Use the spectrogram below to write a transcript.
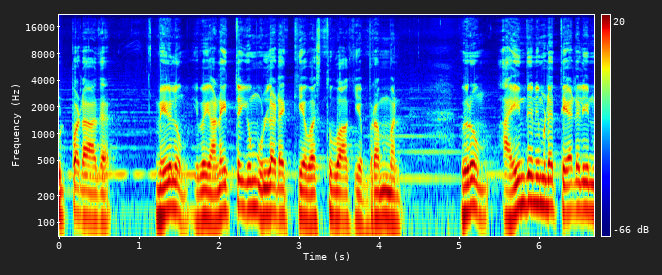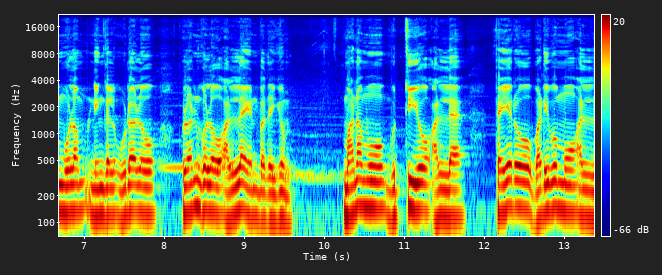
உட்படாத மேலும் இவை அனைத்தையும் உள்ளடக்கிய வஸ்துவாகிய பிரம்மன். வெறும் ஐந்து நிமிட தேடலின் மூலம் நீங்கள் உடலோ புலன்களோ அல்ல என்பதையும் மனமோ புத்தியோ அல்ல பெயரோ வடிவமோ அல்ல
